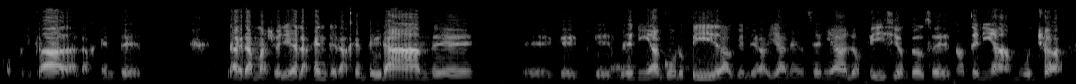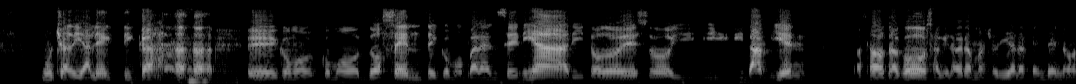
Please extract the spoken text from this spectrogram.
complicada, la gente, la gran mayoría de la gente era gente grande, eh, que, que, venía curtida que le habían enseñado el oficio, entonces no tenía mucha mucha dialéctica eh, como, como docente, como para enseñar y todo eso, y, y también pasaba otra cosa, que la gran mayoría de la gente no,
